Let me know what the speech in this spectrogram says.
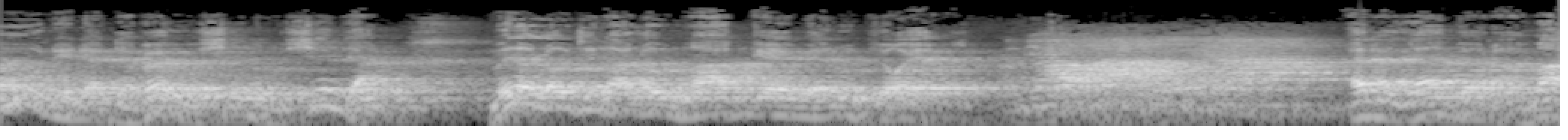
ဦးအနေနဲ့တပည့်ကိုရှင်းလို့ရှင်းပြမင်းတို့လုံးချင်တာလုံးငါကဲမယ်လို့ပြောရဲ့မပြောပါဘူးဗျာအဲ့ဒါရမ်းပြောတာအမဘာ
